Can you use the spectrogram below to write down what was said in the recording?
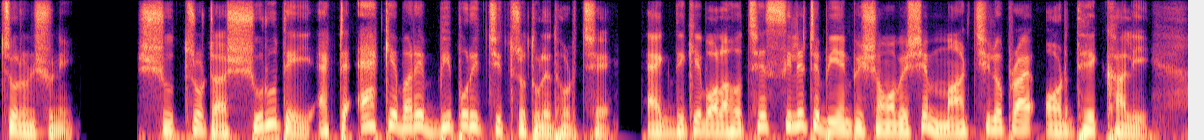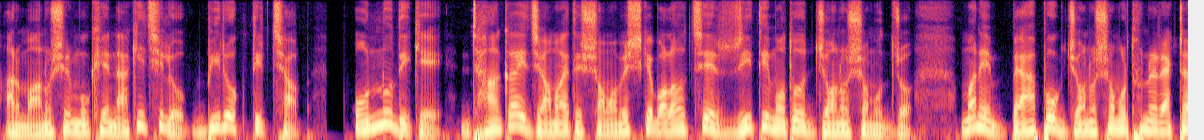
চলুন শুনি। সূত্রটা শুরুতেই একটা একেবারে বিপরীত চিত্র তুলে ধরছে। একদিকে বলা হচ্ছে, সিলেটে বিএনপির সমাবেশে মাঠ ছিল প্রায় অর্ধেক খালি আর মানুষের মুখে নাকি ছিল বিরক্তির ছাপ। অন্যদিকে ঢাকায় জামায়াতের সমাবেশকে বলা হচ্ছে, রীতিমতো জনসমুদ্র মানে ব্যাপক জনসমর্থনের একটা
